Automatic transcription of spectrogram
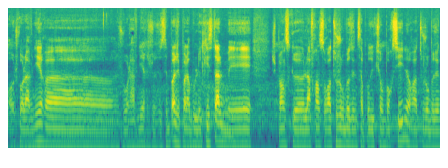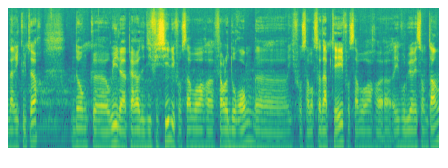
Oh, Je vois l'avenir, euh, je vois l'avenir, je ne sais pas, j'ai pas la boule de cristal, mais je pense que la France aura toujours besoin de sa production porcine, aura toujours besoin d'agriculteurs. Donc euh, oui, la période est difficile, il faut savoir euh, faire le dos rond, il faut savoir s'adapter, il faut savoir évoluer avec son temps.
